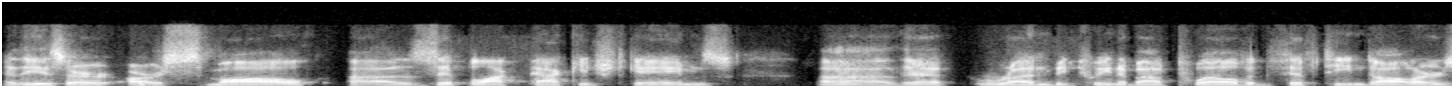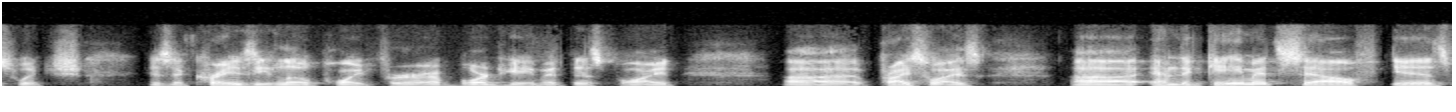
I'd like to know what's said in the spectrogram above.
And these are, are small uh, Ziploc packaged games uh, that run between about 12 and $15, which is a crazy low point for a board game at this point, uh, price wise. Uh, and the game itself is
